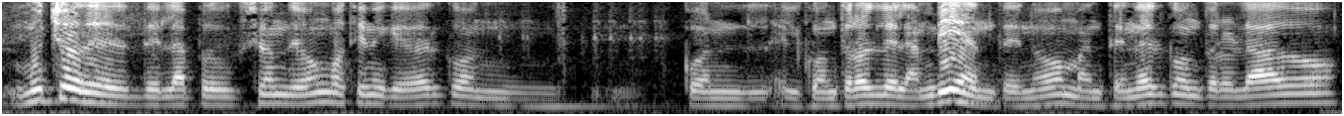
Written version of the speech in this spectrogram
Mucho de, de la producción de hongos tiene que ver con, con el control del ambiente, ¿no? Mantener controlado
